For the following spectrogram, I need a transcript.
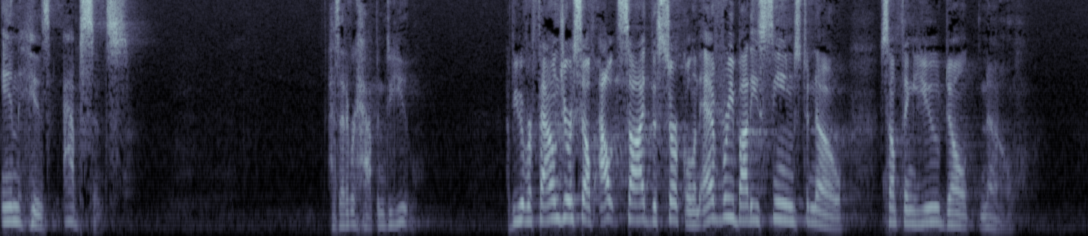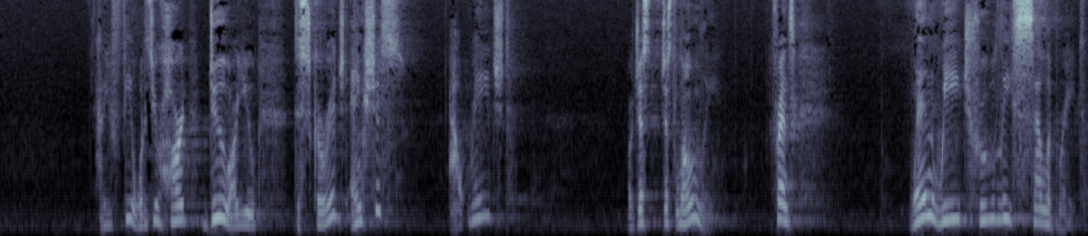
in his absence. Has that ever happened to you? Have you ever found yourself outside the circle and everybody seems to know something you don't know? How do you feel? What does your heart do? Are you discouraged, anxious, outraged, or just, just lonely? Friends, when we truly celebrate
